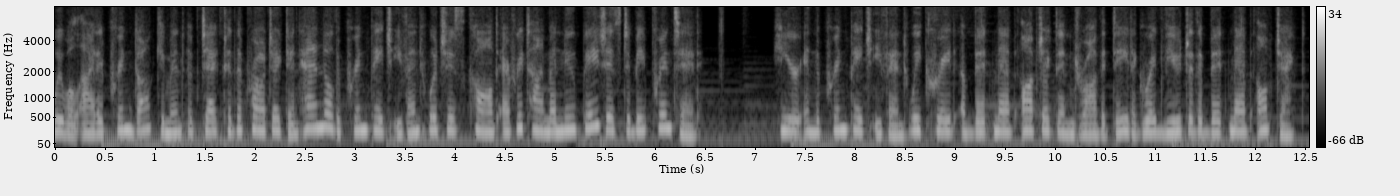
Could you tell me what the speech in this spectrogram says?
We will add a print document object to the project and handle the print page event which is called every time a new page is to be printed. Here in the print page event we create a bitmap object and draw the data grid view to the bitmap object.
